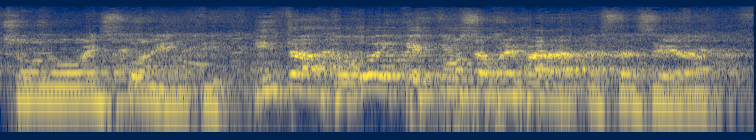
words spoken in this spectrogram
sono esponenti. Intanto voi che cosa preparate stasera?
